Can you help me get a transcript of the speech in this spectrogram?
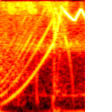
Bye.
